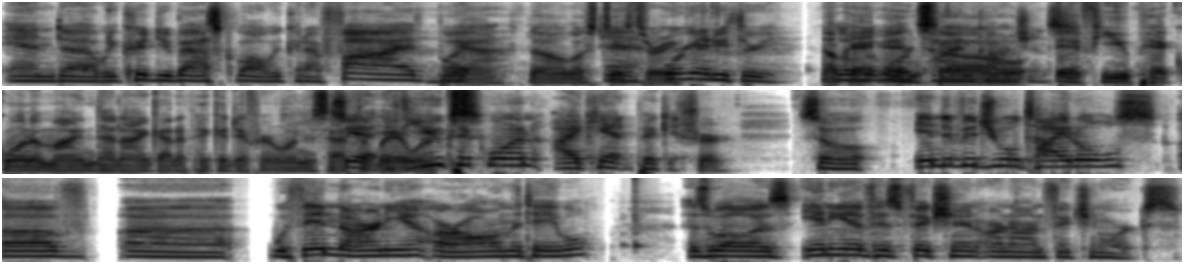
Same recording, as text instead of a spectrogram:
and uh, we could do basketball. We could have five, but yeah. No, let's do eh, 3 we're gonna do three. A okay. little bit more and time so conscience. if you pick one of mine, then I got to pick a different one. Is that so yeah, the way if it you works? pick one, I can't pick it. Sure. So individual titles of uh, within Narnia are all on the table, as well as any of his fiction or nonfiction works.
